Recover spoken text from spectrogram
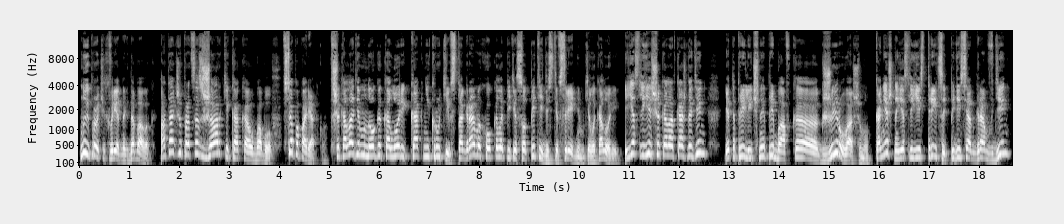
ну и прочих вредных добавок, а также процесс жарки какао-бобов. Все по порядку. В шоколаде много калорий, как ни крути, в 100 граммах около 550 в среднем килокалорий. И если есть шоколад каждый день, это приличная прибавка к жиру вашему. Конечно, если есть 30-50 грамм в день,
